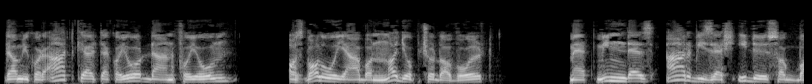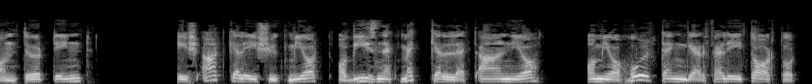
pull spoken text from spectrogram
De amikor átkeltek a Jordán folyón, az valójában nagyobb csoda volt, mert mindez árvizes időszakban történt, és átkelésük miatt a víznek meg kellett állnia, ami a holtenger felé tartott.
